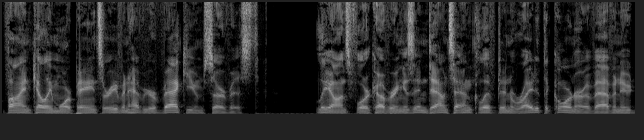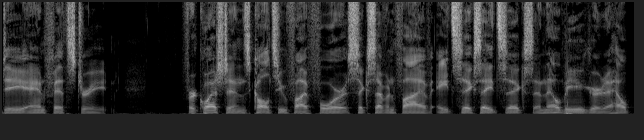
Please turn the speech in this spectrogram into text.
Find Kelly Moore paints or even have your vacuum serviced. Leon's floor covering is in downtown Clifton, right at the corner of Avenue D and 5th Street. For questions, call 254 675 8686 and they'll be eager to help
